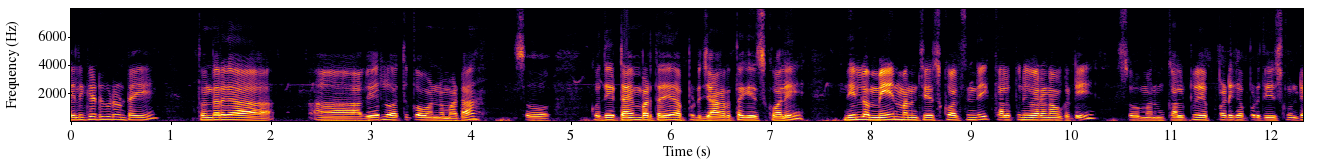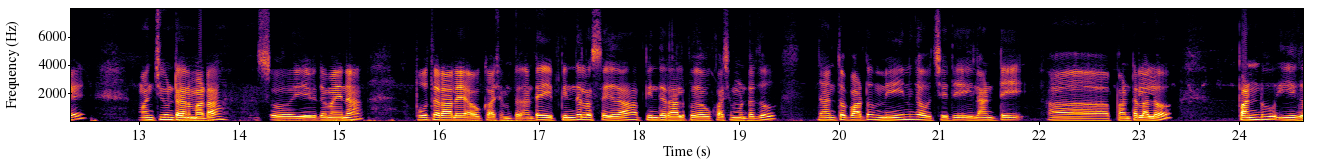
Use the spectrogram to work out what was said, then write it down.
డెలికేట్ కూడా ఉంటాయి. తొందరగా వేర్లు అతుక్కోవన్నమాట. సో కొద్దిగా టైం పడుతుంది అప్పుడు జాగ్రత్తగా వేసుకోవాలి. దీనిలో మెయిన్ మనం చేసుకోవాల్సింది కలుపు నివారణ ఒకటి. సో మనం కలుపు ఎప్పటికప్పుడు తీసుకుంటే మంచిగా ఉంటుంది అనమాట సో ఏ విధమైన పూత రాలే అవకాశం ఉంటుంది. అంటే ఈ పిందెలు వస్తాయి కదా పిందె రాలిపోయే అవకాశం ఉండదు. దాంతోపాటు మెయిన్గా వచ్చేది ఇలాంటి పంటలలో పండు ఈగ.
